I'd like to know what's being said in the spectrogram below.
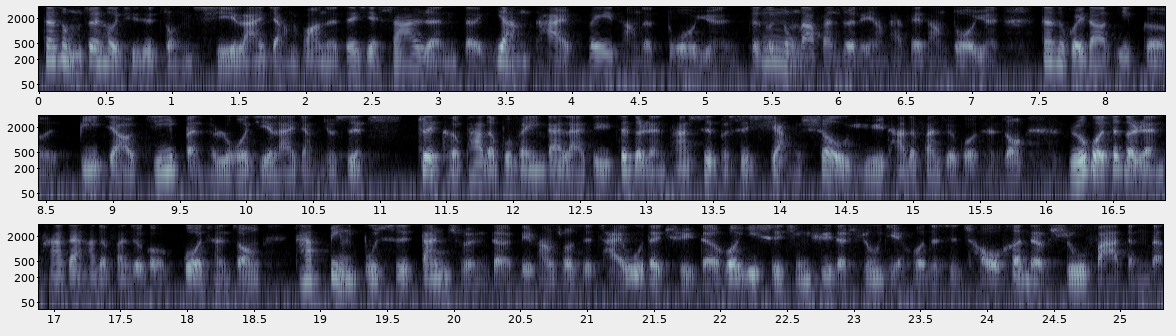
但是我们最后其实总其来讲的话呢，这些杀人的样态非常的多元，这个重大犯罪的样态非常多元。但是回到一个比较基本的逻辑来讲，就是。最可怕的部分应该来自于这个人他是不是享受于他的犯罪过程中。如果这个人他在他的犯罪过过程中，他并不是单纯的，比方说是财务的取得或一时情绪的疏解，或者是仇恨的抒发等等。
